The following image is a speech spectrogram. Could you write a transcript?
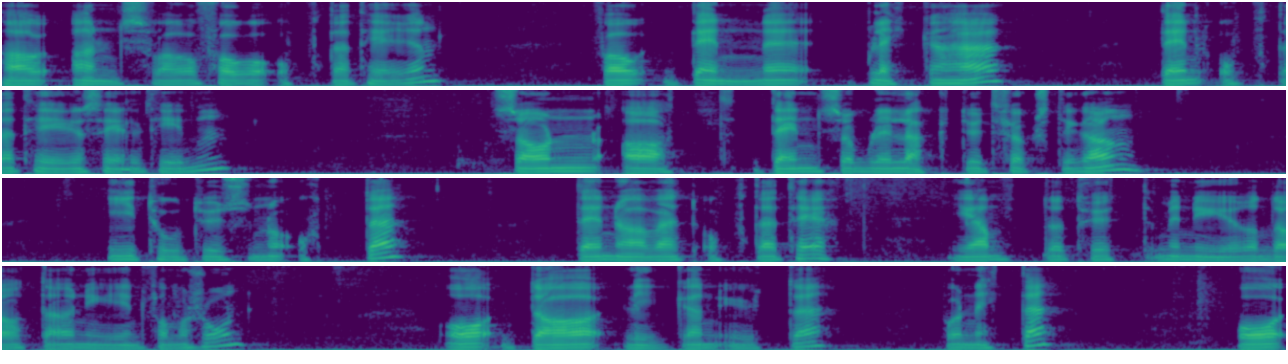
har ansvaret for å oppdatere den. For denne blekka her, den oppdateres hele tiden. Sånn at den som ble lagt ut første gang i 2008, den har vært oppdatert jevnt og trutt med nyere data og ny informasjon. Og da ligger den ute på nettet. Og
